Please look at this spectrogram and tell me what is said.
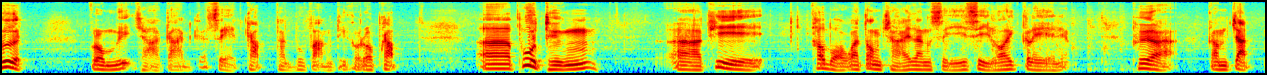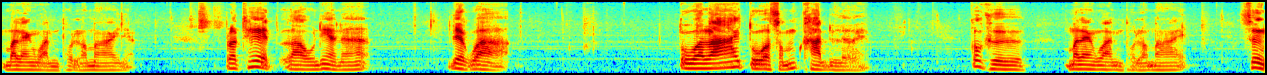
พืช กรมวิชาการเกษตรครับ ท่านผู้ฟังที่เคารพครับ พูดถึงที่เขาบอกว่าต้องใช้รังสี 400 เกรเนี่ยเพื่อกำจัดแมลงวันผลไม้เนี่ยประเทศเราเนี่ยนะฮะเรียกว่าตัวร้ายตัวสำคัญเลย ก็คือแมลงวันผลไม้ ซึ่ง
